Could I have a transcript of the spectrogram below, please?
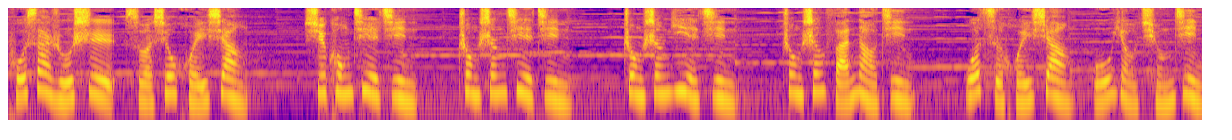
菩萨如是所修回向，虚空界尽，众生界尽，众生业尽，众生烦恼尽。我此回向无有穷尽，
